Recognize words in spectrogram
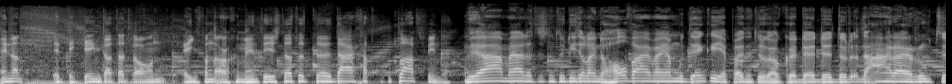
En dan, het- ik denk dat dat wel een, een van de argumenten is dat het eh, daar gaat plaatsvinden. Ja, maar ja, dat is natuurlijk niet alleen de hal waar, waar je aan moet denken. Je hebt natuurlijk ook eh, de, de, de, aanrijroute,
